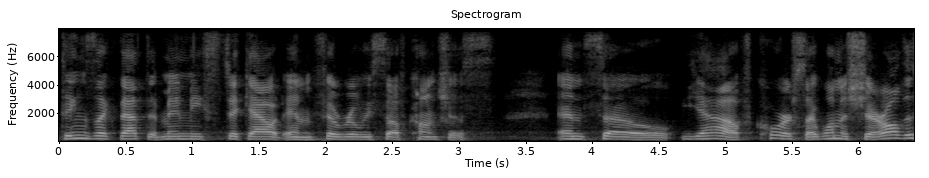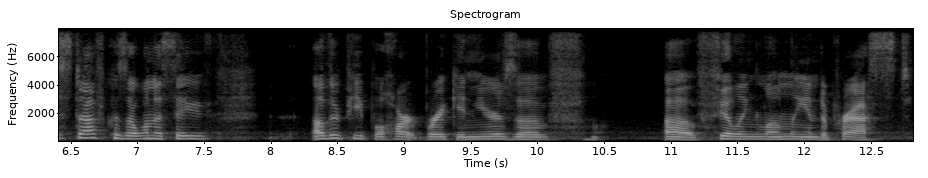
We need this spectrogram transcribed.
things like that that made me stick out and feel really self conscious. And so, yeah, of course, I want to share all this stuff because I want to save other people heartbreak and years of of feeling lonely and depressed.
